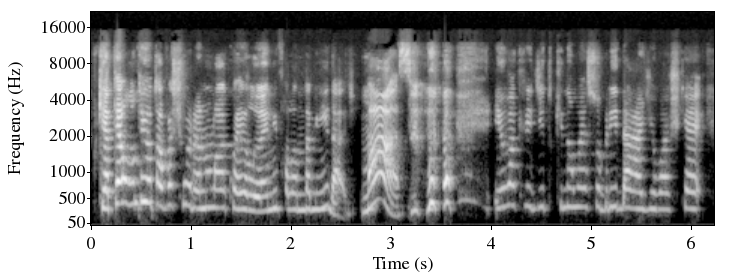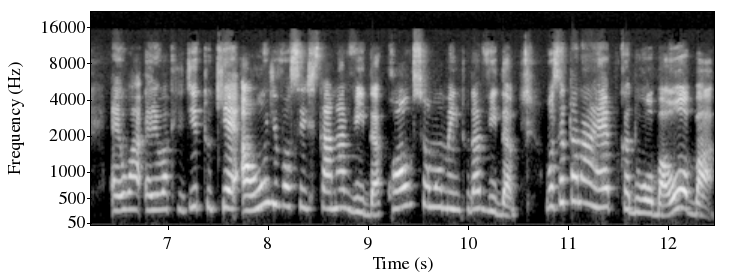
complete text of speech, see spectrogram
Porque até ontem eu tava chorando lá com a Elaine falando da minha idade. Mas eu acredito que não é sobre idade. Eu acho que é. Eu, eu acredito que é aonde você está na vida. Qual o seu momento da vida? Você tá na época do oba-oba,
